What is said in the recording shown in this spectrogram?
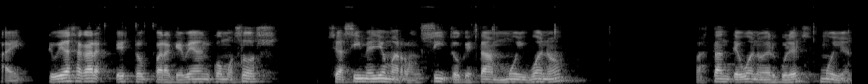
Ahí. Te voy a sacar esto para que vean cómo sos. O sea, así medio marroncito que está muy bueno. Bastante bueno Hércules. Muy bien.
